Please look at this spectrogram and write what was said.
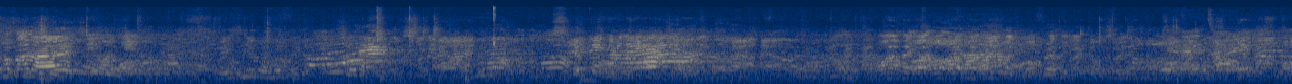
出翻嚟！我係我係我係我係因為同我 friend 賭一九水，我話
